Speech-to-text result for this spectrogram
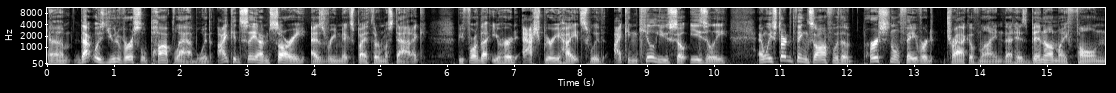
Um, that was Universal Poplab with I Could Say I'm Sorry as remixed by Thermostatic. Before that, you heard Ashbury Heights with I Can Kill You So Easily. And we started things off with a personal favorite track of mine that has been on my phone,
